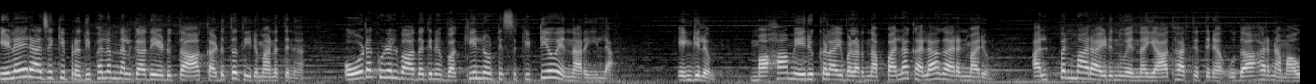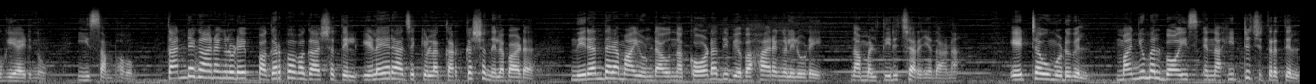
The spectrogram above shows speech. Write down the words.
ഇളയരാജയ്ക്ക് പ്രതിഫലം നൽകാതെ എടുത്ത ആ കടുത്ത തീരുമാനത്തിന് ഓടക്കുഴൽ വാദകന് വക്കീൽ നോട്ടീസ് കിട്ടിയോ എന്നറിയില്ല. എങ്കിലും മഹാമേരുക്കളായി വളർന്ന പല കലാകാരന്മാരും അല്പന്മാരായിരുന്നു എന്ന യാഥാർത്ഥ്യത്തിന് ഉദാഹരണമാവുകയായിരുന്നു ഈ സംഭവം. തന്റെ ഗാനങ്ങളുടെ പകർപ്പവകാശത്തിൽ ഇളയരാജയ്ക്കുള്ള കർക്കശ നിലപാട് നിരന്തരമായി ഉണ്ടാവുന്ന കോടതി വ്യവഹാരങ്ങളിലൂടെ നമ്മൾ തിരിച്ചറിഞ്ഞതാണ്. ഏറ്റവും ഒടുവിൽ മഞ്ഞുമൽ ബോയ്സ് എന്ന ഹിറ്റ് ചിത്രത്തിൽ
